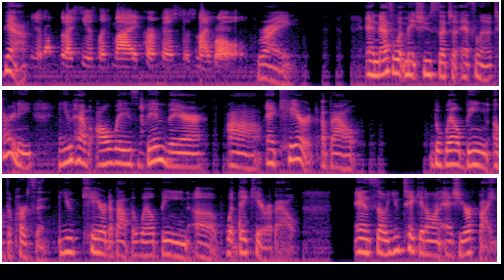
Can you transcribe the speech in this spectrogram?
Yeah. You know, that's what I see as like my purpose, as my role. Right. And that's what makes you such an excellent attorney. You have always been there uh, and cared about the well being of the person. You cared about the well being of what they care about. And so you take it on as your fight,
